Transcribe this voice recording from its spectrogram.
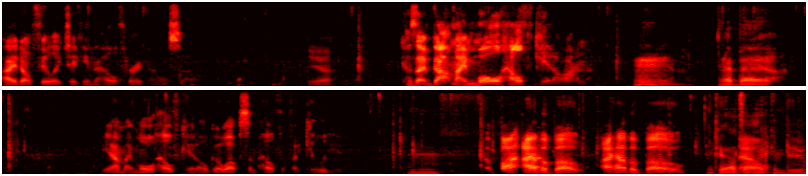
I don't feel like taking the health right now, so Yeah. because I've got my mole health kit on. Hmm. I bet. Yeah. Yeah, my mole health kit. I'll go up some health if I kill you. Mm, Uh, Fine, I have a bow. I have a bow. okay, that's all I can do.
